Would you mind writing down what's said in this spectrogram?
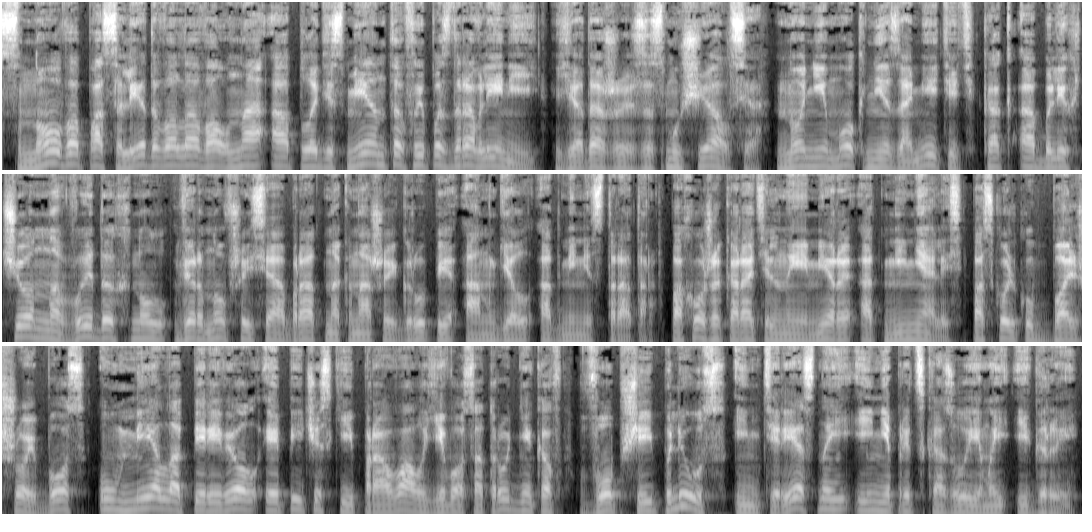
Снова последовала волна аплодисментов и поздравлений. Я даже засмущался, но не мог не заметить, как облегченно выдохнул вернувшийся обратно к нашей группе ангел-администратор. Похоже, карательные меры отменялись, поскольку большой босс умело перевел эпический провал его сотрудников в общий плюс интересной и непредсказуемой игры.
